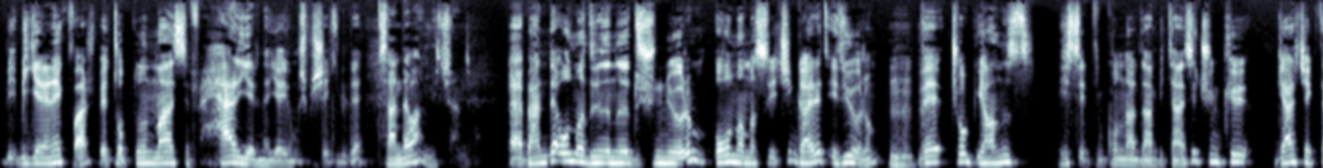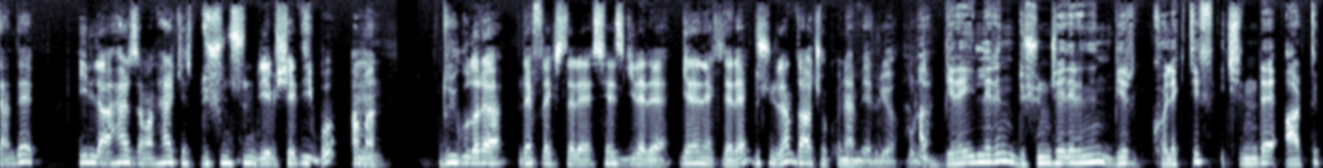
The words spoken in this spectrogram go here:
bir, bir gelenek var ve toplumun maalesef her yerine yayılmış bir şekilde. Sende var mı hiç sence? E, bende olmadığını düşünüyorum. Olmaması için gayret ediyorum. Hı hı. Ve çok yalnız hissettiğim konulardan bir tanesi. Çünkü gerçekten de illa her zaman herkes düşünsün diye bir şey değil bu. Ama Hı. duygulara, reflekslere, sezgilere, geleneklere düşünceden daha çok önem veriliyor burada. Abi, bireylerin düşüncelerinin bir kolektif içinde artık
